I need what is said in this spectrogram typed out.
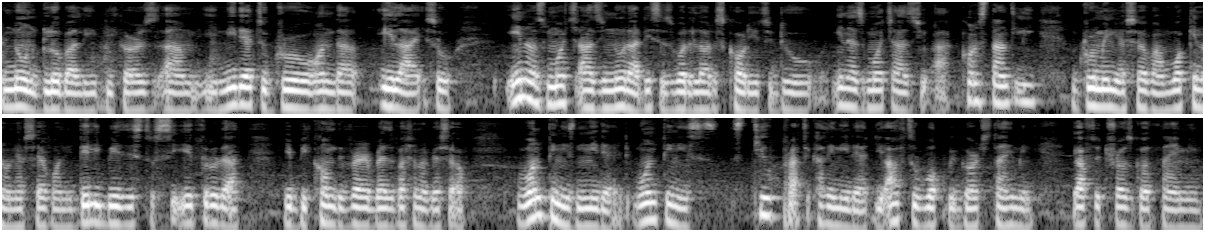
known globally because um, he needed to grow under Eli. So in as much as you know that this is what the Lord has called you to do, in as much as you are constantly grooming yourself and working on yourself on a daily basis to see it through that you become the very best version of yourself, one thing is needed. One thing is still practically needed. You have to work with God's timing. You have to trust God's timing.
